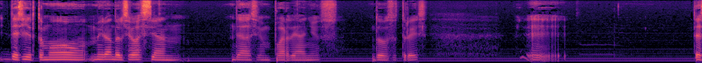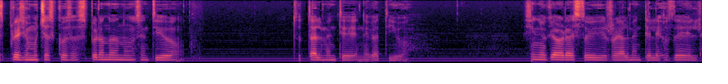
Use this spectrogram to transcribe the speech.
De cierto modo, mirando al Sebastián de hace un par de años, dos o tres, eh, desprecio muchas cosas, pero no en un sentido totalmente negativo, sino que ahora estoy realmente lejos de él.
